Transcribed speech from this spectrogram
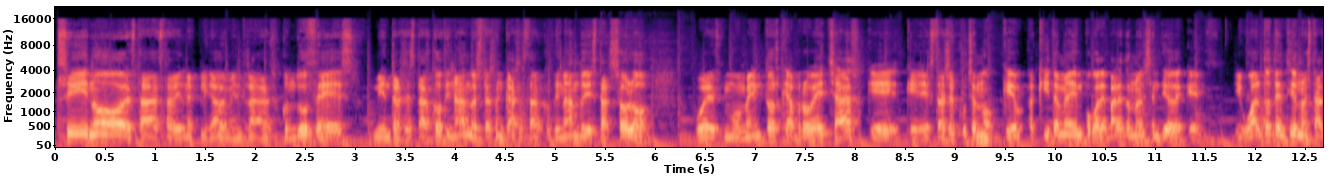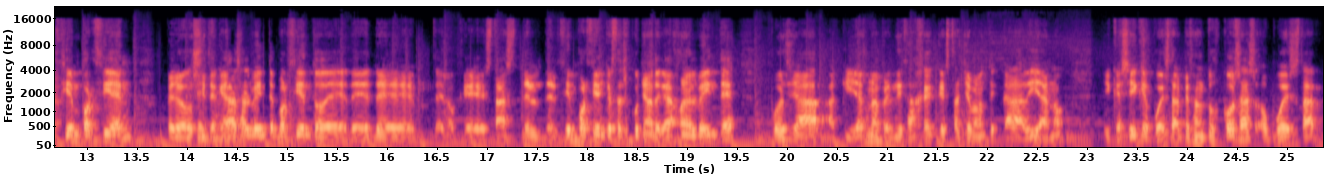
Sí, no, está, está bien explicado. Mientras conduces, mientras estás cocinando, estás en casa, estás cocinando y estás solo, pues momentos que aprovechas, que, estás escuchando, que aquí también hay un poco de pareto, ¿no? En el sentido de que igual tu atención no está al 100%, pero si te quedas al 20% de, de, lo que estás, del, 100% que estás escuchando, te quedas con el 20%, pues ya aquí ya es un aprendizaje que estás llevándote cada día, ¿no? Y que sí, que puedes estar pensando tus cosas o puedes estar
